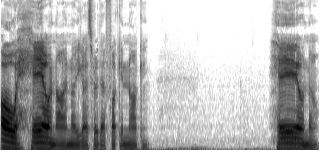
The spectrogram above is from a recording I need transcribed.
Oh, hell no. I know you guys heard that fucking knocking. Hell no.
